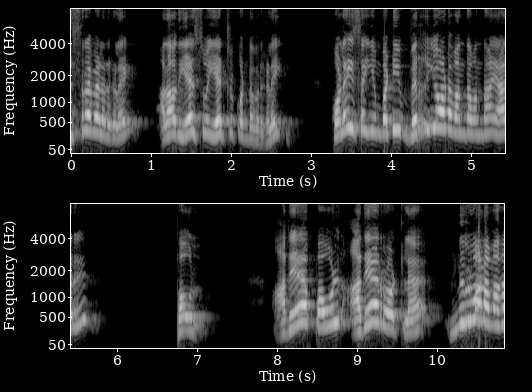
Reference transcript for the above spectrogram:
இஸ்ரவேலர்களை அதாவது இயேசுவை ஏற்றுக்கொண்டவர்களை கொலை செய்யும்படி வெறியோடு வந்தவன் தான் யாரு? பவுல். அதே பவுல் அதே ரோட்டில் நிர்வாணமாக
